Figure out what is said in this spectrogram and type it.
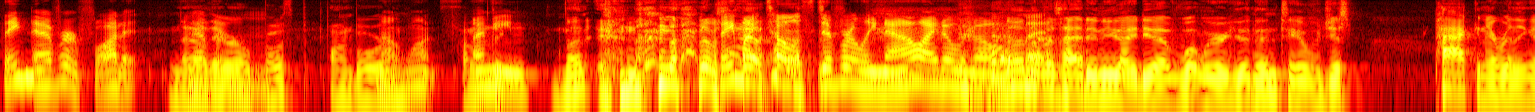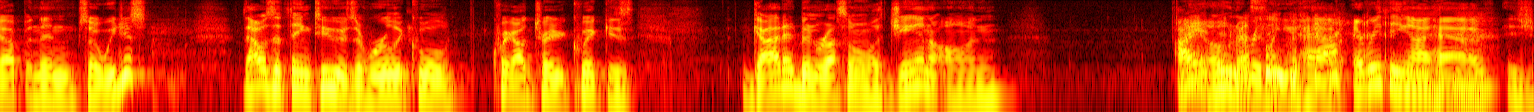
they never fought it. no, Never. they were both on board. Not once. don't I mean, none, none of They might tell us differently now. I don't know. none but of us had any idea of what we were getting into. We just packing everything up, and then so we just that was the thing too. Is a really cool. Quick, I'll try to quick. Is God had been wrestling with Jana on. I I, own everything you have. God. Everything I have is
